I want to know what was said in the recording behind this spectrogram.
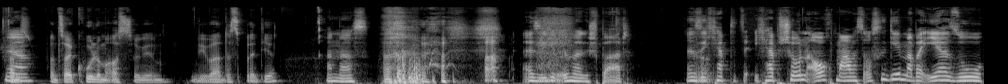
Fand's, Ja. fand's halt cool, um auszugeben. Wie war das bei dir? Anders. also ich habe immer gespart. Also ich habe ich habe schon auch mal was ausgegeben, aber eher so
